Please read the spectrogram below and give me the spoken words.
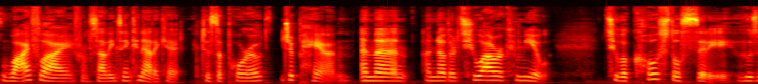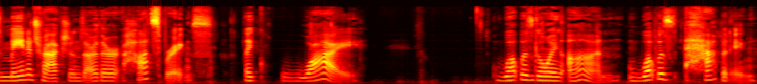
Why fly from Southington, Connecticut to Sapporo, Japan, and then another two hour commute to a coastal city whose main attractions are their hot springs? Like, why? What was going on? What was happening?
